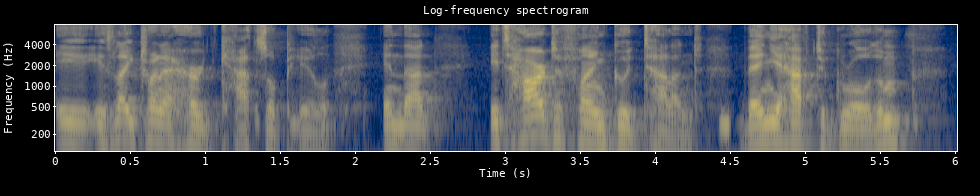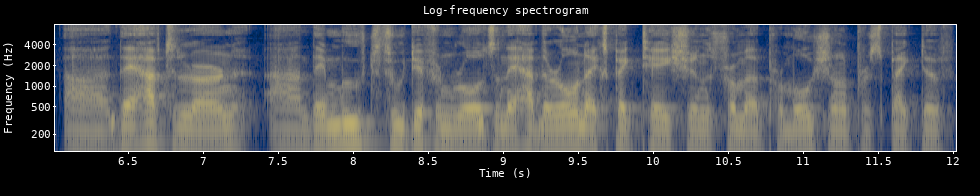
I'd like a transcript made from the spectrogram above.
is like trying to herd cats uphill. In that it's hard to find good talent, then you have to grow them uh, they have to learn and they moved through different roles and they have their own expectations from a promotional perspective.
